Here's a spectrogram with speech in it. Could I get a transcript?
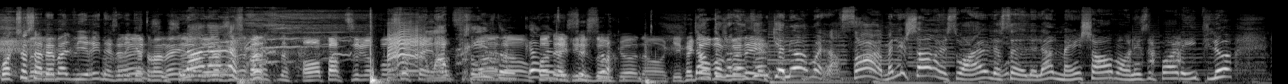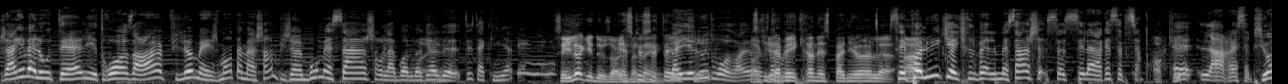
Quoique ça, ça avait mal viré dans les années Ouais, 80. c'est là, ça. là, je pense, là. On partira pas de La crise non, d'Oka, pas de la mais crise c'est ça. d'Oka, non. OK. Fait que là, on Donc, va toujours revenir. est-il que là, moi, j'en sors. Mais là, je sors un soir, le, le lendemain, je sors, on est sur le party. Puis là, j'arrive à l'hôtel, il est 3 heures. Puis là, ben, je monte à ma chambre, puis j'ai un beau message sur la boîte vocale de. Tu sais, ça clignote. C'est là qu'il est 2 heures Est-ce que c'était. Ben, il y a écrit- 2-3 heures. Est-ce qu'il t'avait écrit en espagnol? C'est Ah, pas lui qui a écrit le message, c'est la réception. OK. Euh, la réception?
